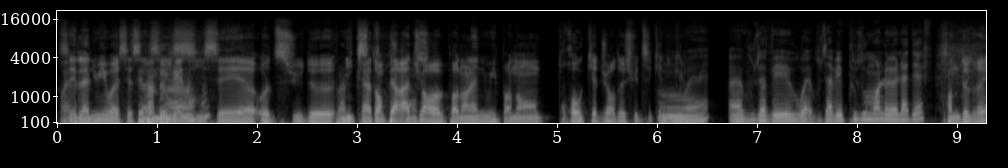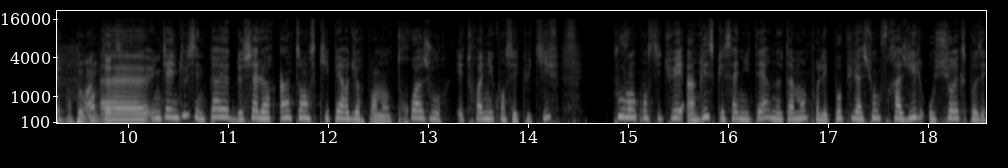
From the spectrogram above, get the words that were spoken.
C'est la nuit, ouais, c'est ça. 20 Si- degrés, non Si c'est euh, au-dessus de 24, X température je euh, pendant la nuit, pendant 3 ou 4 jours de suite, c'est canicule. Ouais, euh, vous avez, ouais, vous avez plus ou moins le, la def. 30 degrés, un peu moins peut-être. Euh, une canicule, c'est une période de chaleur intense qui perdure pendant trois jours et trois nuits consécutifs pouvant constituer un risque sanitaire, notamment pour les populations fragiles ou surexposées.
